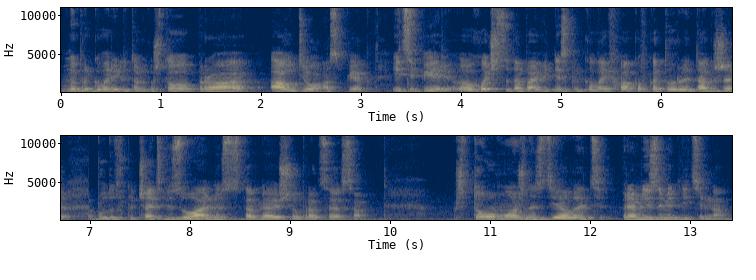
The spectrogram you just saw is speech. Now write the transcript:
Мы проговорили только что про аудио аспект. И теперь э, хочется добавить несколько лайфхаков, которые также будут включать визуальную составляющую процесса. Что можно сделать прям незамедлительно?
